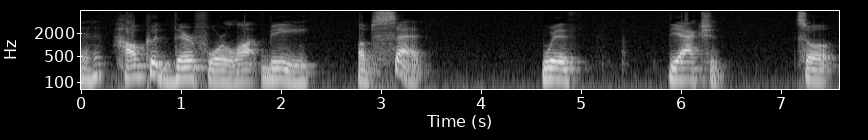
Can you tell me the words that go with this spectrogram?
Mhm. How could therefore Lot be upset with the action? So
